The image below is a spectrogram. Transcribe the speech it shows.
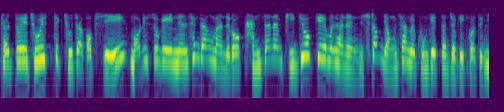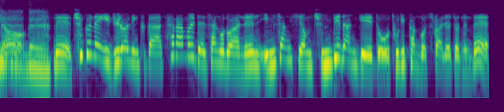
별도의 조이스틱 조작 없이 머릿속에 있는 생각만으로 간단한 비디오 게임을 하는 실험 영상을 공개했던 적이 있거든요. 네, 네. 네 최근에 이 뉴럴링크가 사람을 대상으로 하는 임상시험 준비 단계에도 돌입한 것으로 알려졌는데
